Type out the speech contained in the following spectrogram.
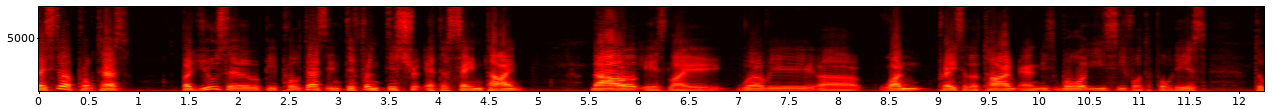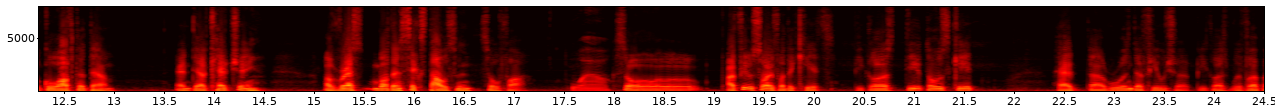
they still protest, but used to be protests in different districts at the same time. Now it's like very uh, one place at a time, and it's more easy for the police to go after them, and they are catching, arrest more than six thousand so far. Wow. So I feel sorry for the kids because the, those kids had uh, ruined their future because with a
